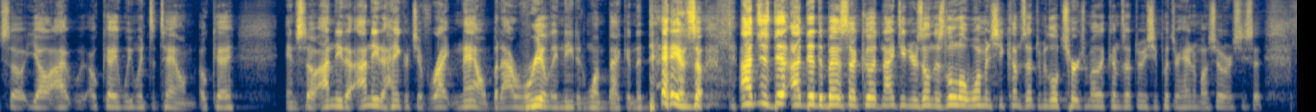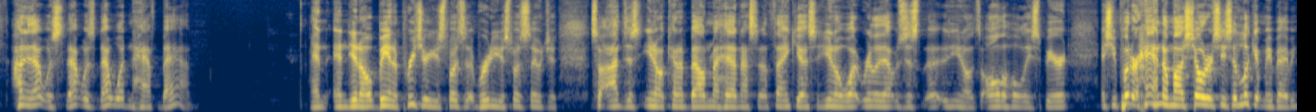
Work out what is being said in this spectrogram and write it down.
So y'all, I okay, we went to town. Okay, and so I need a I need a handkerchief right now, but I really needed one back in the day. And so I just did I did the best I could. 19 years old. This little old woman, she comes up to me, little church mother comes up to me, she puts her hand on my shoulder and she said, Honey, that was that was that wasn't half bad. And and you know, being a preacher, you're supposed to Rudy, you're supposed to say what you. So I just you know kind of bowed my head and I said, oh, "Thank you." I said, "You know what? Really, that was just uh, you know it's all the Holy Spirit." And she put her hand on my shoulder. She said, "Look at me, baby."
